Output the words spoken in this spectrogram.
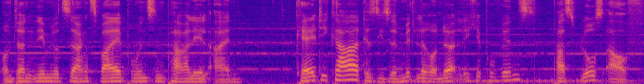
Und dann nehmen wir sozusagen zwei Provinzen parallel ein. Keltika, das ist diese mittlere und nördliche Provinz, passt bloß auf.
